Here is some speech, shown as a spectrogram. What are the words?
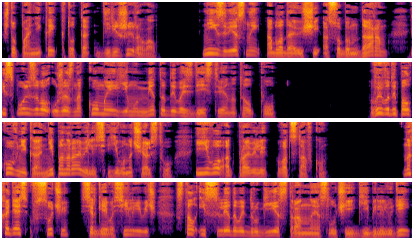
что паникой кто-то дирижировал неизвестный, обладающий особым даром, использовал уже знакомые ему методы воздействия на толпу. Выводы полковника не понравились его начальству, и его отправили в отставку. Находясь в Сочи, Сергей Васильевич стал исследовать другие странные случаи гибели людей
